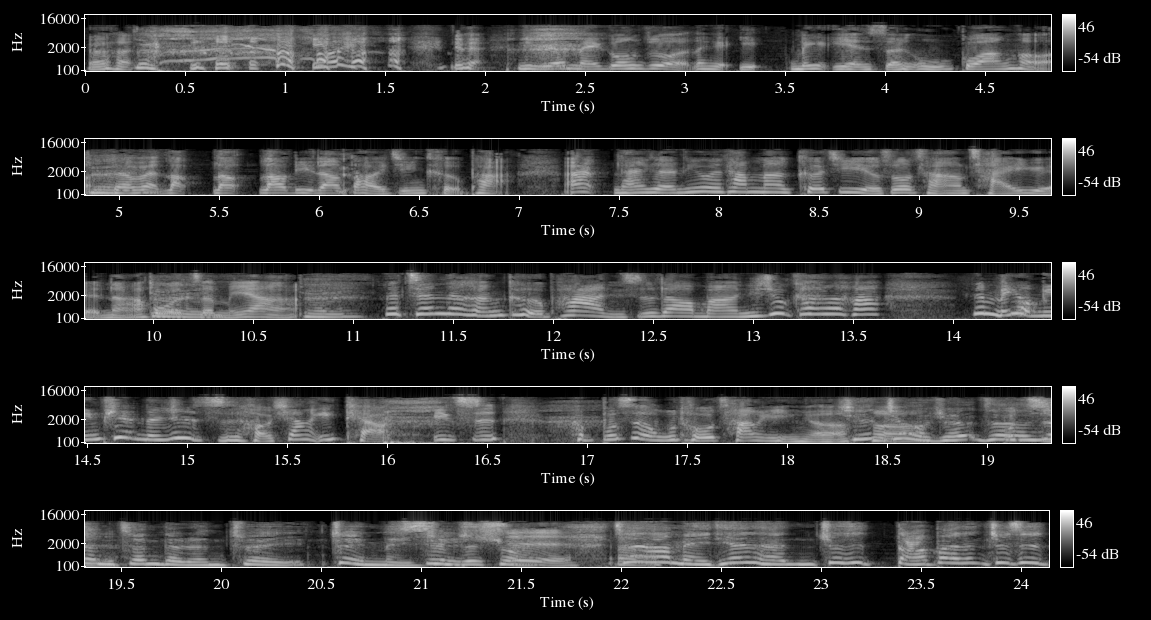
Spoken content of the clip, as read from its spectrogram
因为 因为女人没工作，那个眼没眼神无光哈，对不对？唠唠唠地唠叨已经可怕啊！男人，因为他们科技有时候常常裁员啊，或者怎么样啊，那真的很可怕，你知道吗？你就看到他那没有名片的日子，好像一条 一只不是无头苍蝇啊！其实，就我觉得，这认真的人最最美最帅，真的每天很就是打扮就是。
